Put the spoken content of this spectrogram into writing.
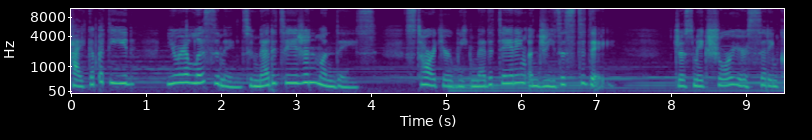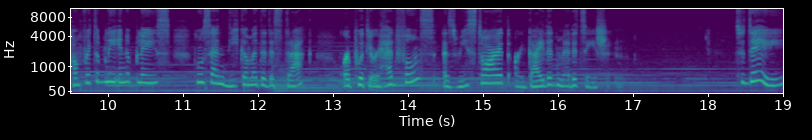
Hi kapatid! You are listening to Meditation Mondays. Start your week meditating on Jesus today. Just make sure you're sitting comfortably in a place kung saan di ka madidistract or put your headphones as we start our guided meditation. Today,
